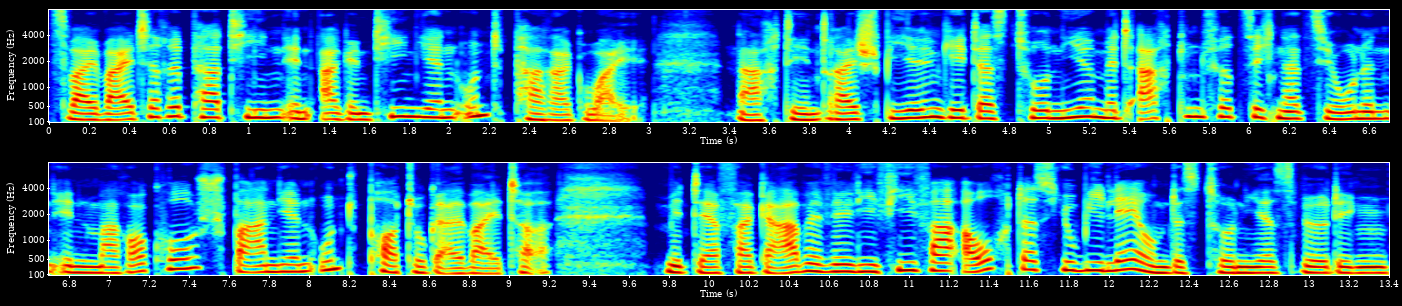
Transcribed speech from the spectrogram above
zwei weitere Partien in Argentinien und Paraguay. Nach den drei Spielen geht das Turnier mit 48 Nationen in Marokko, Spanien und Portugal weiter. Mit der Vergabe will die FIFA auch das Jubiläum des Turniers würdigen.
